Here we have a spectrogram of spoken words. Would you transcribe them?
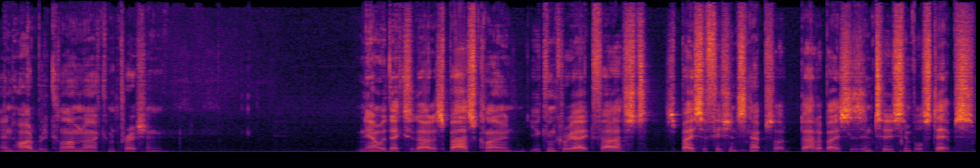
and hybrid columnar compression. Now with Exadata Sparse Clone, you can create fast, space-efficient snapshot databases in two simple steps.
